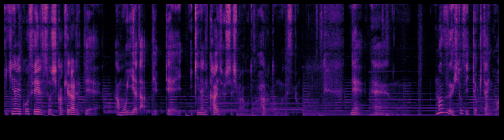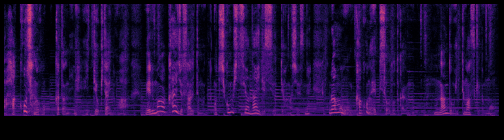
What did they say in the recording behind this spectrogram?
ーいきなりこうセールスを仕掛けられてあもう嫌だって言っていいきなり解除してしまうことがあると思うんですよ。で、えーまず一つ言っておきたいのは、発行者の方にね、言っておきたいのは、メルマガ解除されても落ち込む必要はないですよっていう話ですね。これはもう過去のエピソードとかでももう何度も言ってますけども、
